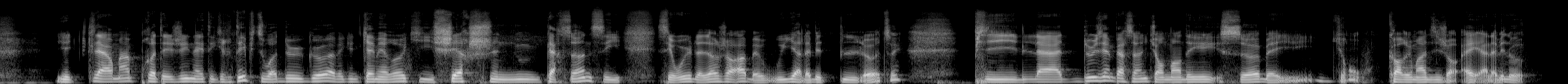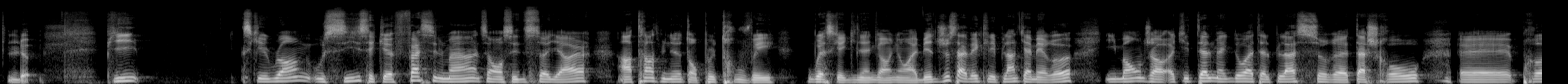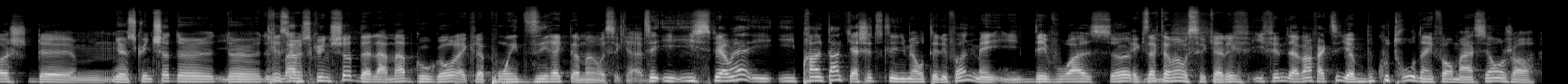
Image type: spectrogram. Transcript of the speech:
il est clairement protégé une intégrité, puis tu vois deux gars avec une caméra qui cherchent une personne, c'est, c'est weird de dire, genre, ah ben oui, elle habite là, tu sais. Puis la deuxième personne qui ont demandé ça, ben, ils, ont carrément dit, genre, hey, elle habite là. là. Puis, ce qui est wrong aussi, c'est que facilement, tu sais, on s'est dit ça hier, en 30 minutes, on peut trouver où est-ce que Guylaine Gagnon habite. Juste avec les plans de caméra, ils montrent genre, OK, tel McDo à telle place sur euh, Tachereau, euh, proche de... hum, Il y a un screenshot d'un. c'est un screenshot de la map Google avec le point directement où c'est qu'elle Tu sais, habite. il, il se permet, il, il prend le temps de cacher tous les numéros de téléphone, mais il dévoile ça. Exactement où c'est qu'elle Il, est. il filme devant. Fait que, il y a beaucoup trop d'informations, genre.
